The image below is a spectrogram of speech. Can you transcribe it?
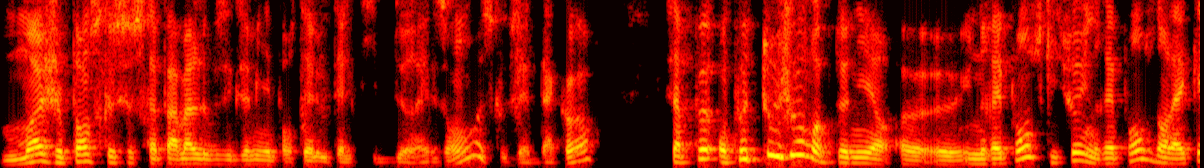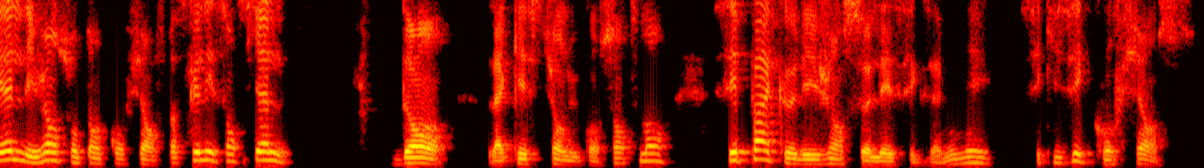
Moi, je pense que ce serait pas mal de vous examiner pour tel ou tel type de raison. Est-ce que vous êtes d'accord? On peut toujours obtenir euh, une réponse qui soit une réponse dans laquelle les gens sont en confiance. Parce que l'essentiel dans la question du consentement, c'est pas que les gens se laissent examiner, c'est qu'ils aient confiance.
